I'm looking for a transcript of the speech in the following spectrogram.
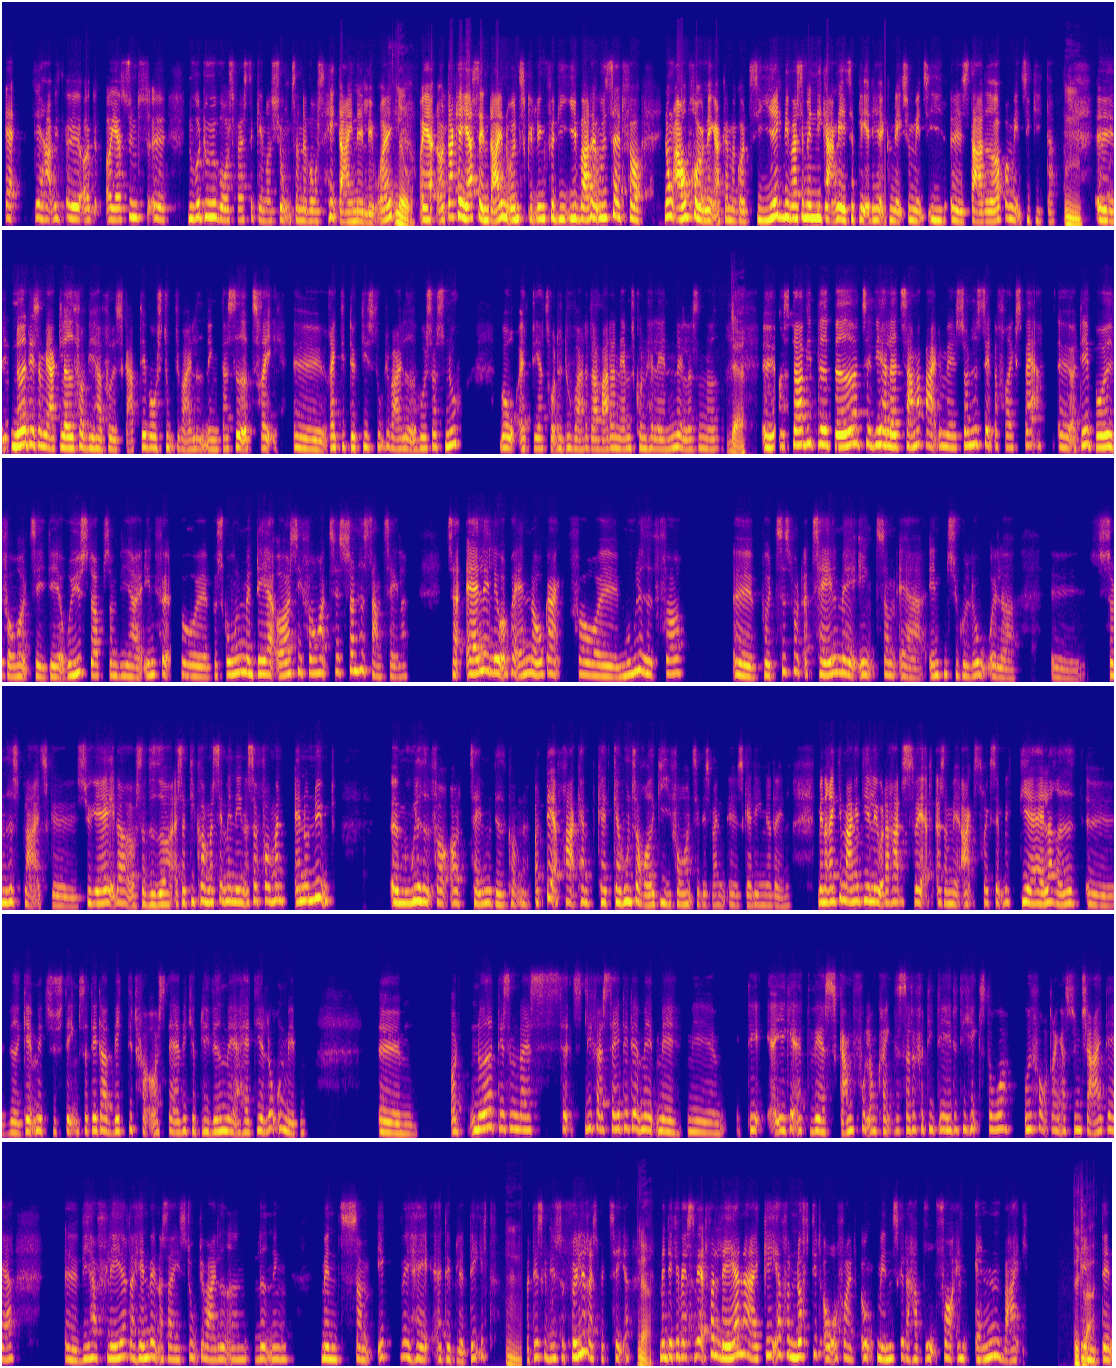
Ja, det har vi, øh, og, og jeg synes, øh, nu var du jo vores første generation, sådan af vores helt egne elever, ikke? No. Og, jeg, og der kan jeg sende dig en undskyldning, fordi I var der udsat for nogle afprøvninger, kan man godt sige. Ikke? Vi var simpelthen i gang med at etablere det her gymnasium, mens I øh, startede op, og mens I gik der. Mm. Øh, noget af det, som jeg er glad for, at vi har fået skabt, det er vores studievejledning. Der sidder tre øh, rigtig dygtige studievejledere hos os nu, hvor at jeg tror, da du var der, der var der nærmest kun halvanden eller sådan noget. Ja. Øh, og så er vi blevet bedre til, vi har lavet et samarbejde med Sundhedscenter Frederiksberg, øh, og det er både i forhold til det rygestop, som vi har indført på, øh, på skolen, men det er også i forhold til sundhedssamtaler. Så alle elever på anden årgang får øh, mulighed for øh, på et tidspunkt at tale med en, som er enten psykolog eller øh, sundhedsplejerske, psykiater osv. Altså de kommer simpelthen ind, og så får man anonymt øh, mulighed for at tale med vedkommende. Og derfra kan, kan, kan hun så rådgive i forhold til, hvis man øh, skal det ene eller det andet. Men rigtig mange af de elever, der har det svært, altså med angst for eksempel, de er allerede øh, været igennem et system, så det, der er vigtigt for os, det er, at vi kan blive ved med at have dialogen med dem. Øhm, og noget af det, som når jeg lige først sagde det der med, med, med det er ikke at være skamfuld omkring det, så er det fordi, det er et af de helt store udfordringer, synes jeg, det er, øh, vi har flere, der henvender sig i studievejledningen, men som ikke vil have, at det bliver delt. Mm. Og det skal vi selvfølgelig respektere. Ja. Men det kan være svært for lærerne at agere fornuftigt over for et ungt menneske, der har brug for en anden vej Det er klart. den.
